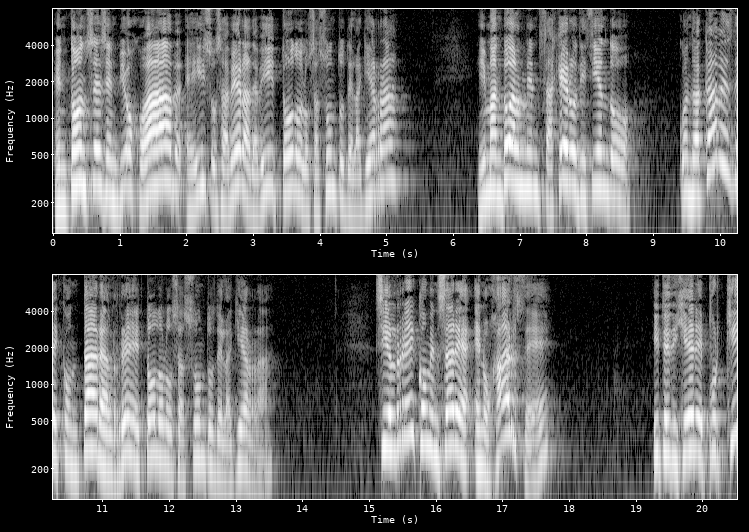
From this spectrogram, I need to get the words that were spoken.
Entonces envió Joab e hizo saber a David todos los asuntos de la guerra y mandó al mensajero diciendo, cuando acabes de contar al rey todos los asuntos de la guerra, si el rey comenzare a enojarse y te dijere, ¿por qué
